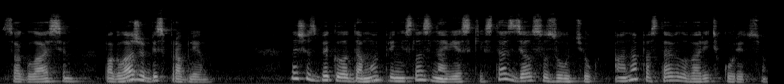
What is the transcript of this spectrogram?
Согласен. Поглажу без проблем. Даша сбегала домой, принесла занавески. Стас взялся за утюг, а она поставила варить курицу.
